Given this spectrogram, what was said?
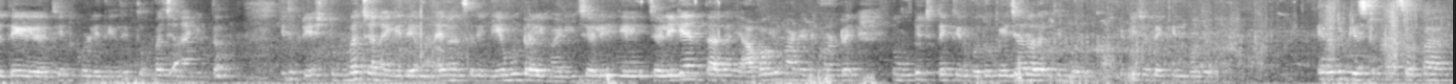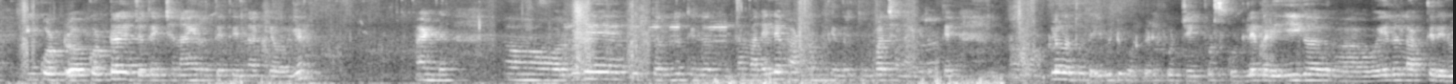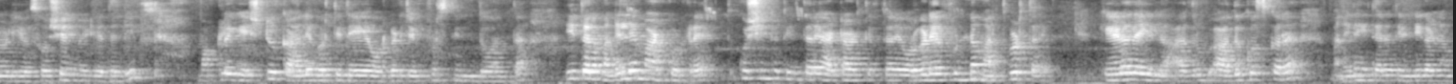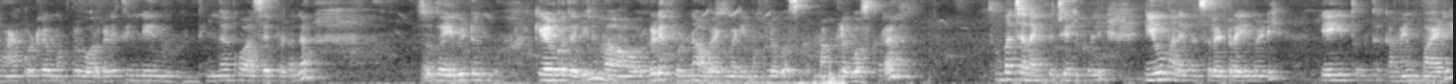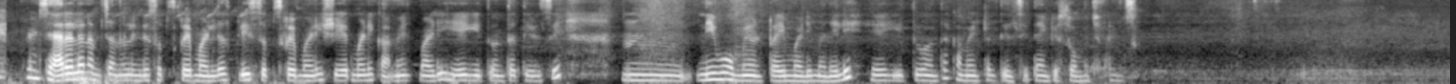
ಜೊತೆಗೆ ಚಿನ್ಕೊಳ್ಳಿ ತಿಂದು ತುಂಬ ಚೆನ್ನಾಗಿತ್ತು. ಇದು ಟೇಸ್ಟ್ ತುಂಬ ಚೆನ್ನಾಗಿದೆ. ಮನೇಲಿ ಒಂದ್ಸರಿ ನೀವು ಟ್ರೈ ಮಾಡಿ. ಚಳಿಗೆ ಚಳಿಗೆ ಅಂತ ಅಲ್ಲ, ಯಾವಾಗಲೂ ಮಾಡಿ ಇಟ್ಕೊಂಡ್ರೆ ಊಟದ ಜೊತೆಗೆ ತಿನ್ಬೋದು, ಬೇಜಾರಾದಾಗ ತಿನ್ಬೋದು ಕಾಫಿ ಜೊತೆಗೆ ತಿನ್ಬೋದು. ಯಾರಾದರೂ ಗೆಸ್ಟ್ಗಳನ್ನ ಸ್ವಲ್ಪ ನೀವು ಕೊಟ್ಟು ಕೊಟ್ಟರೆ ಜೊತೆಗೆ ಚೆನ್ನಾಗಿರುತ್ತೆ ತಿನ್ನೋಕ್ಕೆ ಅವ್ರಿಗೆ. ಆ್ಯಂಡ್ ಹೊರಗಡೆ ತಂದು ತಿನ್ನೋದ್ರಿಂದ ಮನೆಯಲ್ಲೇ ಮಾಡ್ಕೊಂಡು ತಿಂದರೆ ತುಂಬ ಚೆನ್ನಾಗಿರುತ್ತೆ. ಮಕ್ಕಳಿಗಂತೂ ದಯವಿಟ್ಟು ಹೊರಗಡೆ ಫುಡ್ ಜಂಕ್ ಫುಡ್ಸ್ ಕೊಡಲೇಬೇಡಿ. ಈಗ ವೈರಲ್ ಆಗ್ತಿದೆ ನೋಡಿ ಸೋಷಿಯಲ್ ಮೀಡಿಯಾದಲ್ಲಿ ಮಕ್ಕಳಿಗೆ ಎಷ್ಟು ಕಾಯಿಲೆ ಬರ್ತಿದೆ ಹೊರಗಡೆ ಜಂಕ್ ಫುಡ್ಸ್ ತಿಂದು ಅಂತ. ಈ ಥರ ಮನೆಯಲ್ಲೇ ಮಾಡಿಕೊಟ್ರೆ ಖುಷಿಯಿಂದ ತಿಂತಾರೆ, ಆಟ ಆಡ್ತಿರ್ತಾರೆ, ಹೊರಗಡೆ ಫುಡ್ನ ಮರ್ತ್ಬಿಡ್ತಾರೆ. ಕೇಳೋದೇ ಇಲ್ಲ. ಅದ್ರ ಅದಕ್ಕೋಸ್ಕರ ಮನೇಲೇ ಈ ಥರ ತಿಂಡಿಗಳನ್ನ ಮಾಡಿಕೊಟ್ರೆ ಮಕ್ಕಳು ಹೊರಗಡೆ ತಿಂಡಿ ತಿನ್ನೋಕ್ಕೂ ಆಸೆ ಪಡಲ್ಲ. ಸೊ ದಯವಿಟ್ಟು ಕೇಳ್ಕೊತಾ ಇದ್ದೀನಿ ಹೊರಗಡೆ ಫುಡ್ನ ಅವಾಯ್ಡ್ ಮಾಡಿ ಮಕ್ಳಿಗೋಸ್ಕರ ಮಕ್ಳಿಗೋಸ್ಕರ. ತುಂಬ ಚೆನ್ನಾಗಿತ್ತು ಚಿನ್ಕೊಳ್ಳಿ ನೀವು ಮನೇಲಿ ಒಂದ್ಸಲ ಟ್ರೈ ಮಾಡಿ, ಹೇಗಿತ್ತು ಅಂತ ಕಮೆಂಟ್ ಮಾಡಿ. ಫ್ರೆಂಡ್ಸ್ ಯಾರೆಲ್ಲ ನಮ್ಮ ಚಾನಲ್ ಇನ್ನೂ ಸಬ್ಸ್ಕ್ರೈಬ್ ಮಾಡಿಲ್ಲ ಪ್ಲೀಸ್ ಸಬ್ಸ್ಕ್ರೈಬ್ ಮಾಡಿ ಶೇರ್ ಮಾಡಿ ಕಮೆಂಟ್ ಮಾಡಿ, ಹೇಗಿತ್ತು ಅಂತ ತಿಳಿಸಿ. ನೀವು ಒಮ್ಮೆ ಟ್ರೈ ಮಾಡಿ ಮನೇಲಿ, ಹೇಗಿತ್ತು ಅಂತ ಕಮೆಂಟಲ್ಲಿ ತಿಳಿಸಿ. Thank you so much friends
